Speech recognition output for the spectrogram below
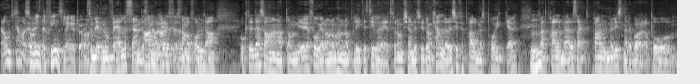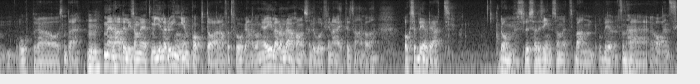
Ja, hon kan vara det. Som inte stämmer. finns längre tror jag. Som blev novell sen, det Ja, samma, det. samma folk. Mm. Ja. Och det, där sa han att de, jag frågade om de hade någon politisk tillhörighet för de kändes ju, de kallades ju för Palmes pojkar. Mm. För att Palme hade sagt, Palme lyssnade bara på opera och sånt där. Mm. Men hade liksom ett, men gillar du ingen pop då? Hade han fått frågan en gång. Jag gillar de där Hans and the Wolf United, sa han då. Och så blev det att de slussades in som ett band och blev ett sån här ANC.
